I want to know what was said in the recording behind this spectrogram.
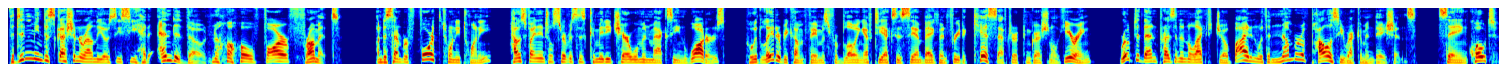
That didn't mean discussion around the OCC had ended, though. No, far from it. On December 4th, 2020, House Financial Services Committee Chairwoman Maxine Waters, who would later become famous for blowing FTX's Sam Bankman Fried a kiss after a congressional hearing, wrote to then President elect Joe Biden with a number of policy recommendations, saying, quote,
